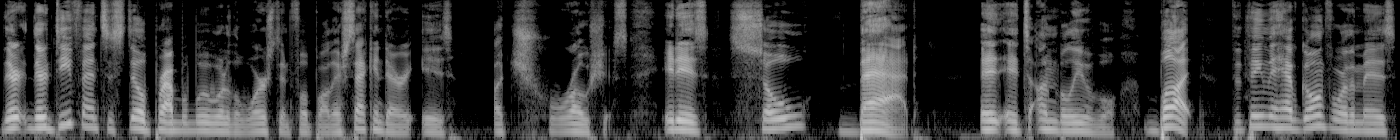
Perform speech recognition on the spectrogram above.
their their defense is still probably one of the worst in football. Their secondary is atrocious. It is so bad, it, it's unbelievable. But the thing they have going for them is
